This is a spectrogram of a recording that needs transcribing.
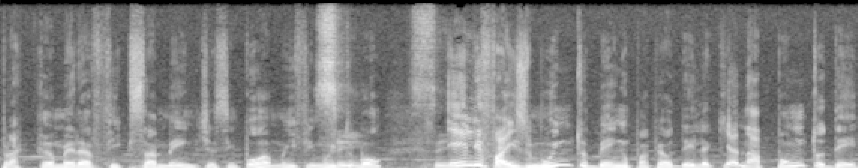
pra câmera fixamente, assim, porra, enfim, muito Sim, bom. Sim. Ele faz muito bem o papel dele aqui, é na ponto de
